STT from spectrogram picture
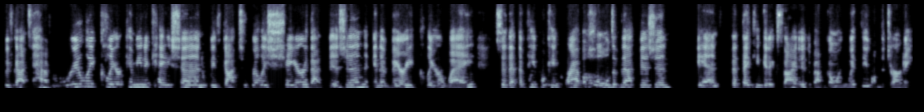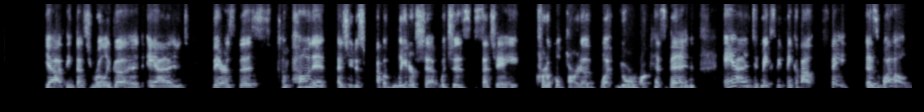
we've got to have really clear communication. We've got to really share that vision in a very clear way so that the people can grab a hold of that vision and that they can get excited about going with you on the journey. Yeah, I think that's really good. And there's this component, as you describe, of leadership, which is such a critical part of what your work has been. And it makes me think about faith as well.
